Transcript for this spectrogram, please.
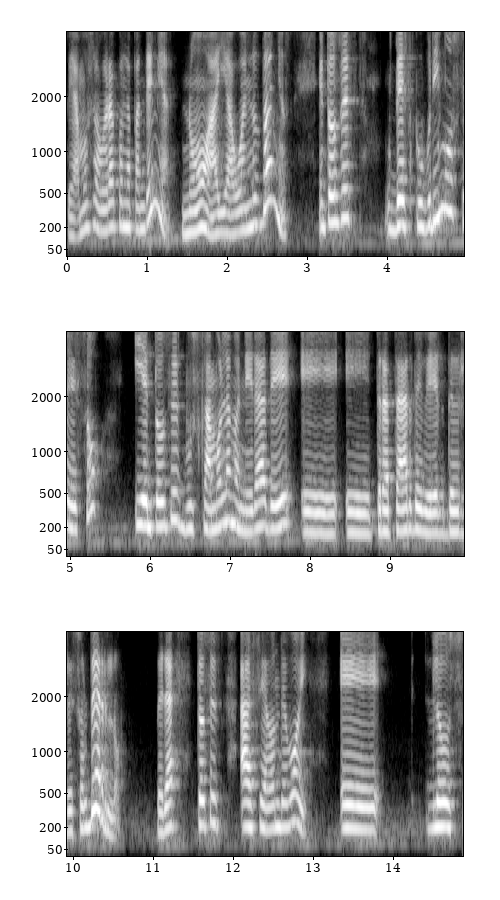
Veamos ahora con la pandemia, no hay agua en los baños. Entonces, descubrimos eso y entonces buscamos la manera de eh, eh, tratar de ver, de resolverlo, ¿verdad? Entonces, ¿hacia dónde voy? Eh, los,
